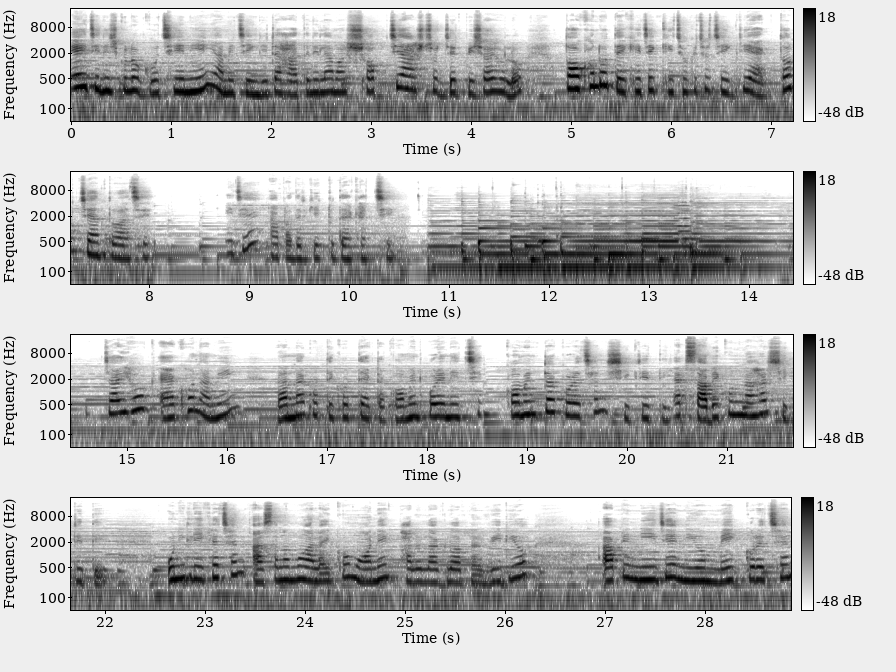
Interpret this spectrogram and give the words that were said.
এই জিনিসগুলো গুছিয়ে নিয়েই আমি চিংড়িটা হাতে নিলাম আর সবচেয়ে আশ্চর্যের বিষয় হলো, তখনও দেখি যে কিছু কিছু চিংড়ি একদম জ্যান্ত আছে। এই যে আপনাদেরকে একটু দেখাচ্ছি। যাই হোক, এখন আমি রান্না করতে করতে একটা কমেন্ট পড়ে নিচ্ছি। কমেন্টটা করেছেন স্বীকৃতি অ্যাট সাবিকুন নাহার স্বীকৃতি। উনি লিখেছেন, আসসালামু আলাইকুম, অনেক ভালো লাগল আপনার ভিডিও আপনি নিজে নিয়ম মেক করেছেন,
